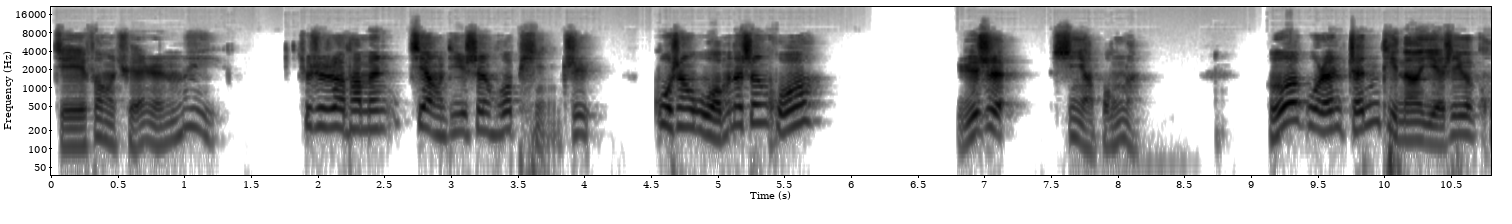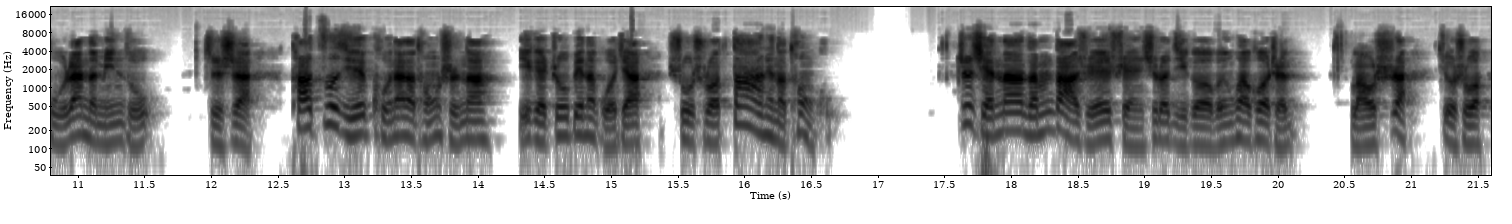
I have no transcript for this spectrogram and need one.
解放全人类。就是让他们降低生活品质，过上我们的生活。于是信仰崩了。俄国人整体呢也是一个苦难的民族，只是他自己苦难的同时呢，也给周边的国家输出了大量的痛苦。之前呢，咱们大学选修了几个文化课程，老师啊就说，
